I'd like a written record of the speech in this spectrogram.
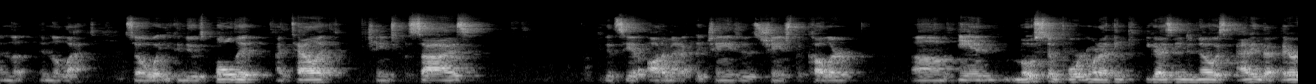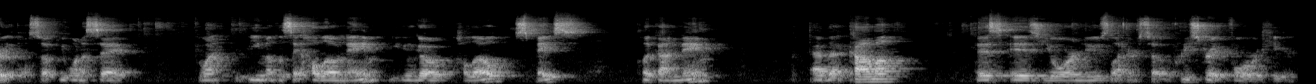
in the in the left. So what you can do is bold it, italic, change the size. You can see it automatically changes, change the color. Um, and most important, what I think you guys need to know is adding that variable. So if you want to say, if you want your email to say hello name, you can go hello space, click on name, add that comma. This is your newsletter. So pretty straightforward here.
